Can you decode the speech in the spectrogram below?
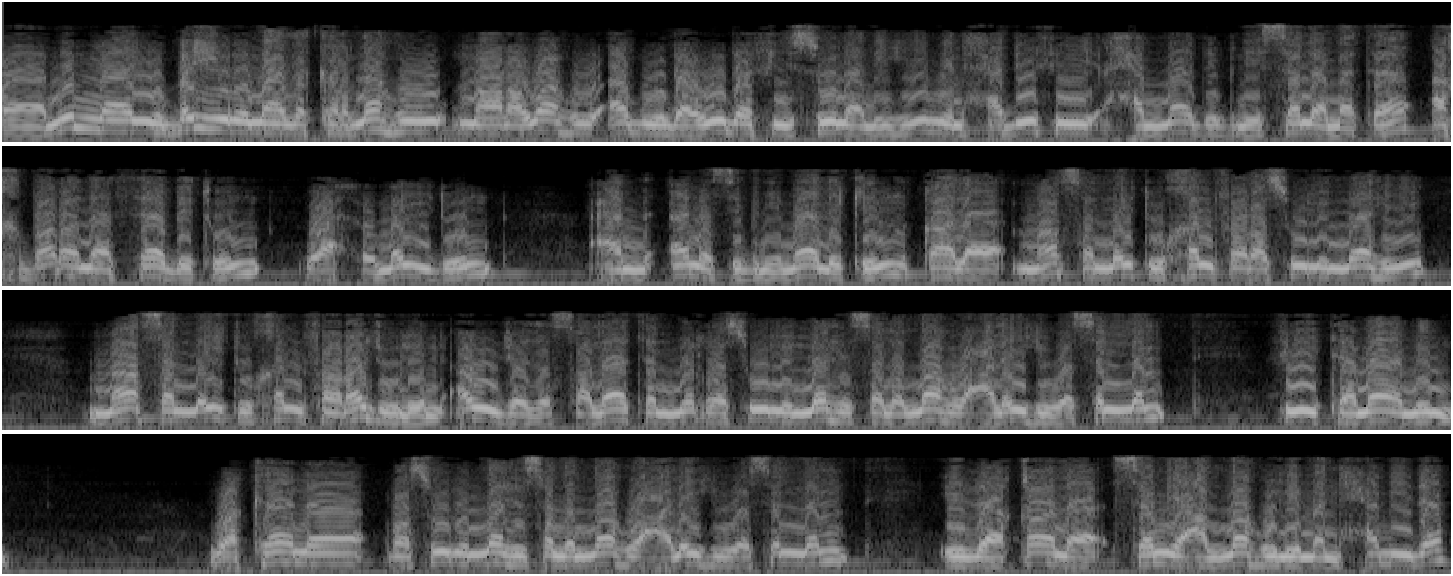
ومما يبين ما ذكرناه ما رواه أبو داود في سننه من حديث حماد بن سلمة أخبرنا ثابت وحميد عن أنس بن مالك قال ما صليت خلف رسول الله ما صليت خلف رجل أوجز صلاة من رسول الله صلى الله عليه وسلم في تمام. وكان رسول الله صلى الله عليه وسلم إذا قال سمع الله لمن حمده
